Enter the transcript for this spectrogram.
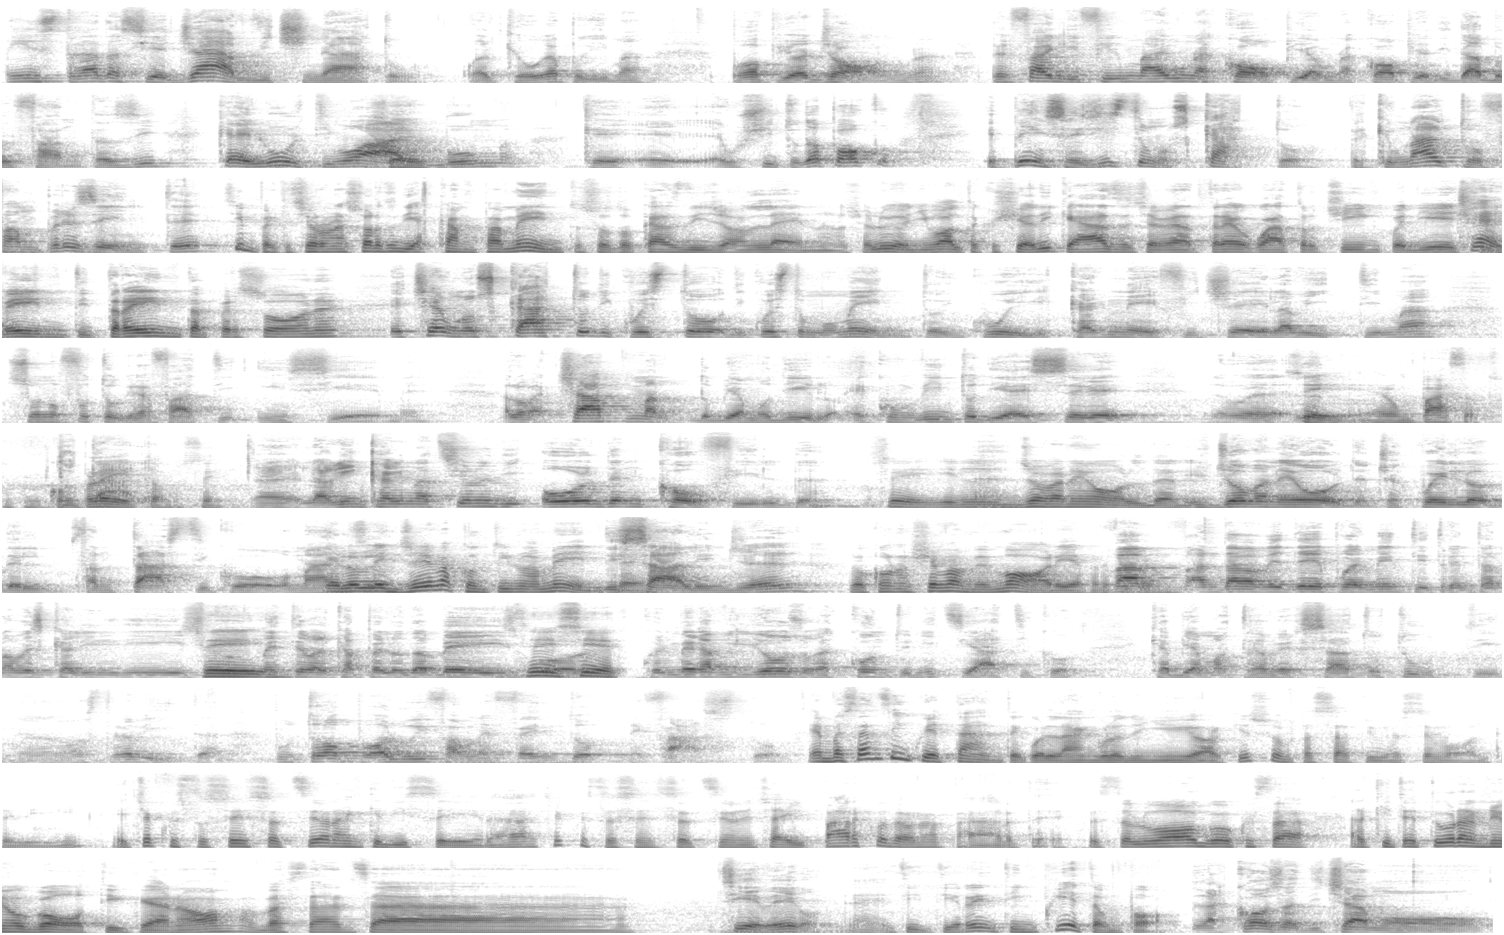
in strada si è già avvicinato qualche ora prima proprio a John per fargli firmare una copia, una copia di Double Fantasy, che è l'ultimo Sì. album che è, è uscito da poco e pensa esiste uno scatto perché un altro fan presente Sì, perché c'era una sorta di accampamento sotto casa di John Lennon, cioè lui ogni volta che usciva di casa c'aveva 3 o 4, 5, 10, Certo. 20, 30 persone. E c'è uno scatto di questo, di questo momento in cui il carnefice e la vittima sono fotografati insieme. Allora, Chapman, dobbiamo dirlo, è convinto di essere eh, Sì, era un passo completo. Sì. eh, la rincarnazione di Holden Caulfield, Sì, il giovane Holden. il giovane Holden, cioè quello del fantastico romanzo E lo leggeva continuamente. di Salinger. Lo conosceva a memoria. perché- Va- andava a vedere probabilmente i 39 scalini di Sì. metteva il cappello da baseball, Sì, sì. quel meraviglioso racconto iniziatico che abbiamo attraversato tutti nella nostra vita, purtroppo a lui fa un effetto nefasto. È abbastanza inquietante quell'angolo di New York. Io sono passato diverse volte lì e c'è questa sensazione anche di sera. C'è questa sensazione, c'è il parco da una parte, questo luogo, questa architettura neogotica, no? Abbastanza. Sì, è vero. eh, ti, ti ti inquieta un po'. La cosa, diciamo,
